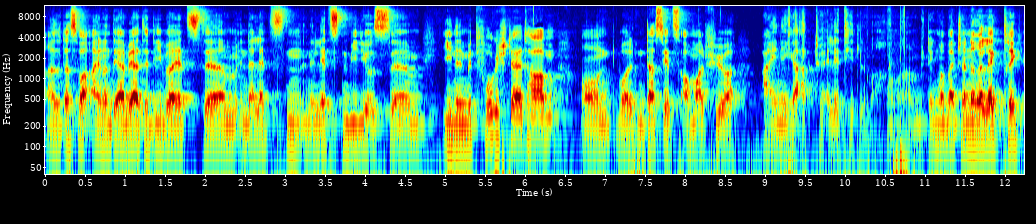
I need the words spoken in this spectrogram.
Also das war einer der Werte, die wir jetzt ähm, in, der letzten, in den letzten Videos ähm, Ihnen mit vorgestellt haben und wollten das jetzt auch mal für einige aktuelle Titel machen. Ähm, ich denke mal bei General Electric,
